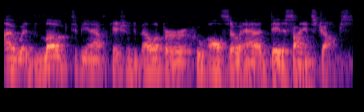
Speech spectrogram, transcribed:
i would love to be an application developer who also had data science jobs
